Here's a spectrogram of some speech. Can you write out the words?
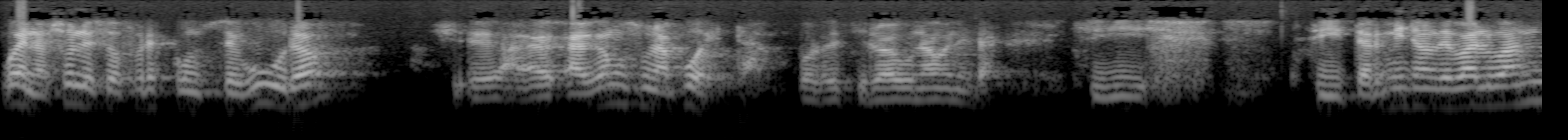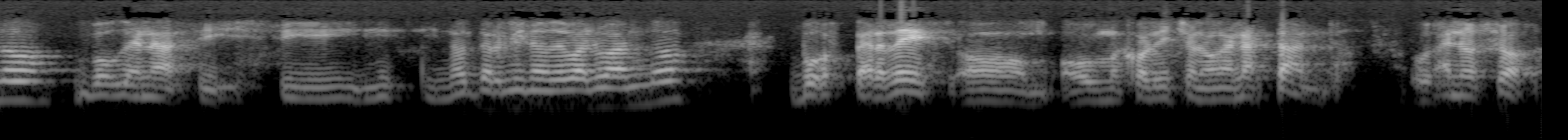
bueno, yo les ofrezco un seguro eh, hagamos una apuesta, por decirlo de alguna manera. Si, si termino devaluando, vos ganás. Si, si, no termino devaluando, vos perdés, o, mejor dicho, no ganás tanto, o gano yo.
